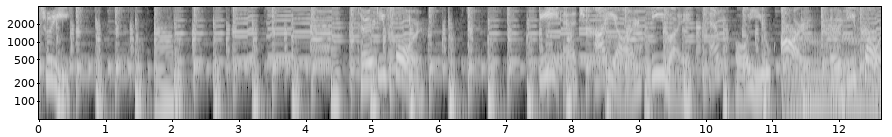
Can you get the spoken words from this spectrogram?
three thirty four T H I R T Y F O U R thirty four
